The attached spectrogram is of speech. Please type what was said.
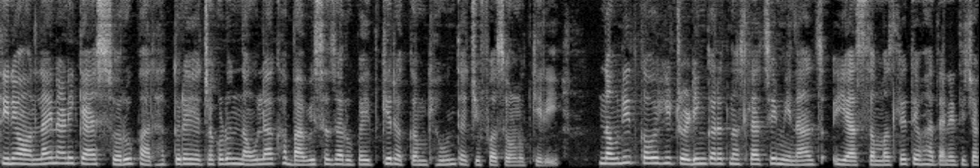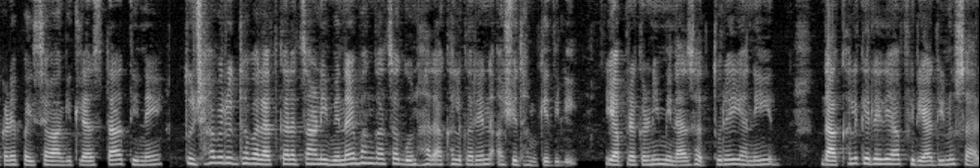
तिने ऑनलाईन आणि कॅश स्वरूपात हत्तुरे याच्याकडून नऊ लाख बावीस हजार रुपये इतकी रक्कम घेऊन त्याची फसवणूक केली. नवनीत कौर ही ट्रेडिंग करत नसल्याचे मिनाज यास समजले तेव्हा त्याने तिच्याकडे पैसे मागितले असता तिने तुझ्या विरुद्ध बलात्काराचा आणि विनयभंगाचा गुन्हा दाखल करेन अशी धमकी दिली. या प्रकरणी मिनाज हत्तुरे यांनी दाखल केलेल्या फिर्यादीनुसार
